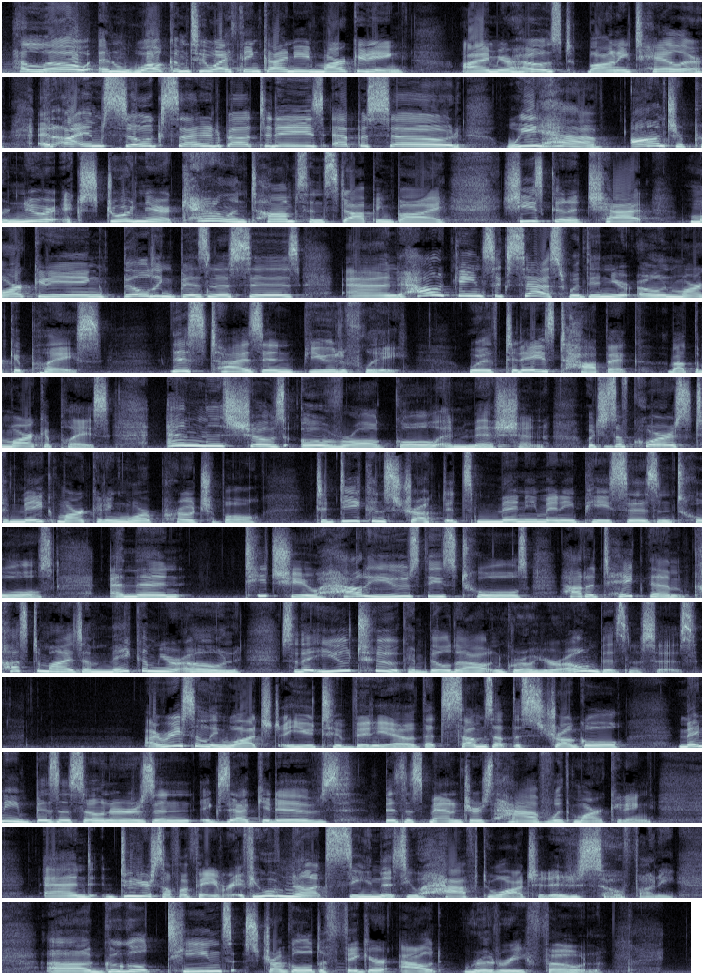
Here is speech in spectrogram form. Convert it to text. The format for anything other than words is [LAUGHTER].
Hello, and welcome to I Think I Need Marketing. I'm your host, Bonnie Taylor, and I am so excited about today's episode. We have entrepreneur extraordinaire Carolyn Thompson stopping by. She's going to chat marketing, building businesses, and how to gain success within your own marketplace. This ties in beautifully with today's topic about the marketplace and this show's overall goal and mission, which is, of course, to make marketing more approachable to deconstruct its many, many pieces and tools, and then teach you how to use these tools, how to take them, customize them, make them your own, so that you too can build out and grow your own businesses. I recently watched a YouTube video that sums up the struggle many business owners and executives, business managers have with marketing. And do yourself a favor. If you have not seen this, you have to watch it. It is so funny. Uh, Google Teens Struggle to Figure Out Rotary Phone.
